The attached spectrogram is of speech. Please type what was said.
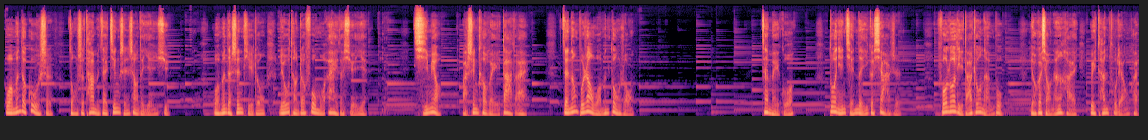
我们的故事总是他们在精神上的延续，我们的身体中流淌着父母爱的血液，奇妙而深刻伟大的爱，怎能不让我们动容？在美国，多年前的一个夏日，佛罗里达州南部有个小男孩为贪图凉快，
